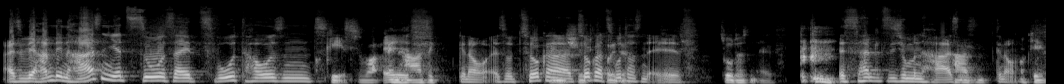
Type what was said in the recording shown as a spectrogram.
Also wir haben den Hasen jetzt so seit 2011. Okay, es war ein Hase Genau, also circa, circa Schildkröte. 2011. 2011. Es handelt sich um einen Hasen. Hasen. Genau. Okay.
